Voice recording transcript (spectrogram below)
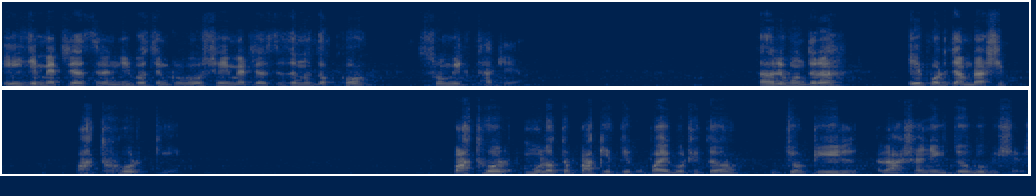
এই যে ম্যাটেরিয়ালসটা নির্বাচন করব, সেই ম্যাটেরিয়ালসের জন্য দক্ষ শ্রমিক থাকে। তাহলে বন্ধুরা, এই পর্যায়ে আমরা আসি পাথর কি। পাথর মূলত প্রাকৃতিক উপায়ে গঠিত, জটিল, রাসায়নিক যৌগ বিশেষ।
